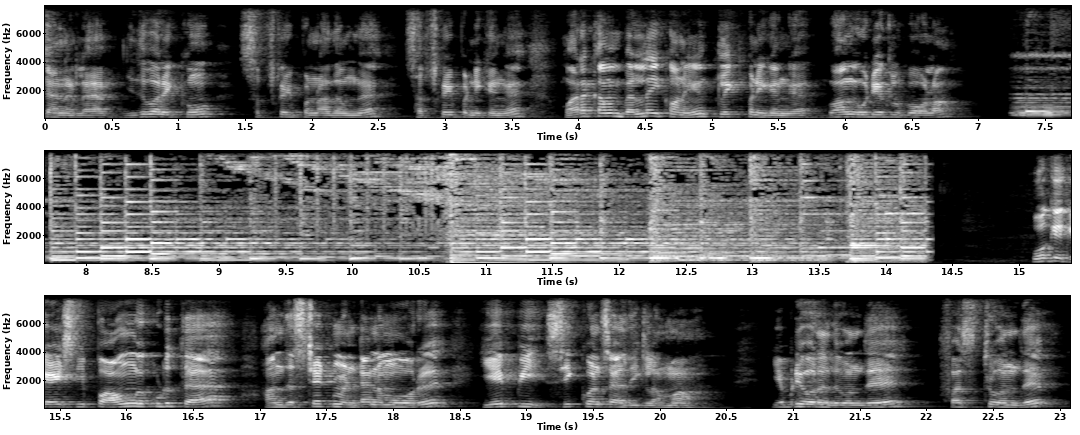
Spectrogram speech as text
சேனலை இதுவரைக்கும் சப்ஸ்கிரைப் பண்ணாதவங்க சப்ஸ்கிரைப் பண்ணிக்கோங்க. மறக்காமல் பெல் ஐக்கானையும் கிளிக் பண்ணிக்கோங்க. வாங்க வீடியோக்குள்ளே போகலாம். ஓகே கைஸ் இப்போ அவங்க கொடுத்த அந்த ஸ்டேட்மெண்ட்டை நம்ம ஒரு ஏபி சீக்வன்ஸ் எழுதிக்கலாமா? எப்படி வருது வந்து? ஃபஸ்ட்டு வந்து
